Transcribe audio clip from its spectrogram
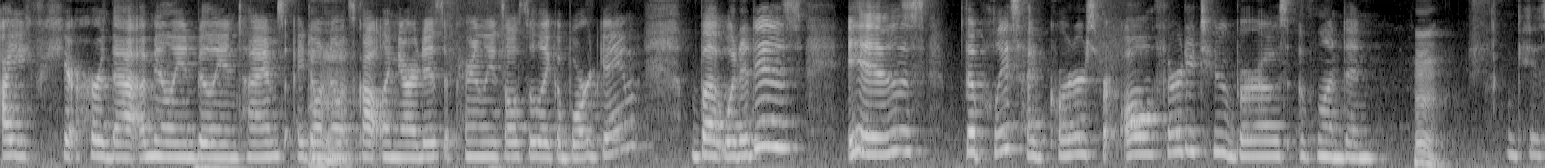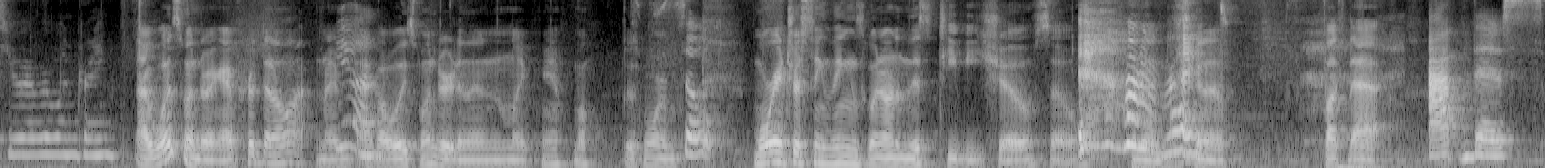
I've he- heard that a million billion times. I don't know what Scotland Yard is. Apparently, it's also like a board game, but what it is is the police headquarters for all 32 boroughs of London. Hmm. In case you were ever wondering. I was wondering. I've heard that a lot, and I've, Yeah. I've always wondered. And then, like, yeah, well, there's more So more interesting things going on in this TV show. So I'm Right. just gonna fuck that. at this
